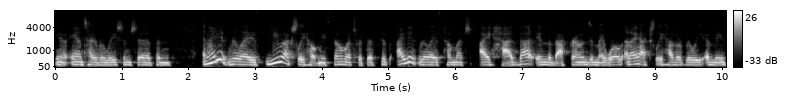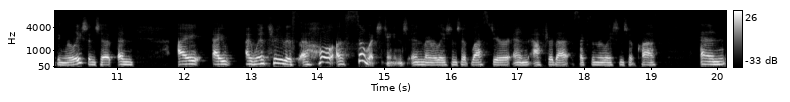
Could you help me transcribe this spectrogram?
you know, anti relationship. And, and I didn't realize you actually helped me so much with this because I didn't realize how much I had that in the background in my world. And I actually have a really amazing relationship. And I, I I went through this a whole so much change in my relationship last year and after that sex and relationship class and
